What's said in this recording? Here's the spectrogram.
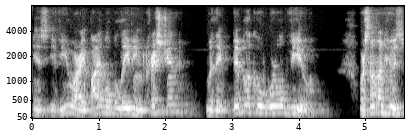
is if you are a Bible believing Christian with a biblical worldview, or someone who's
